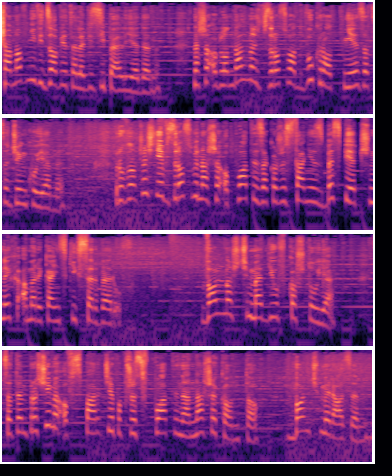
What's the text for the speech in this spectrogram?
Szanowni widzowie telewizji PL1, nasza oglądalność wzrosła dwukrotnie, za co dziękujemy. Równocześnie wzrosły nasze opłaty za korzystanie z bezpiecznych amerykańskich serwerów. Wolność mediów kosztuje, zatem prosimy o wsparcie poprzez wpłaty na nasze konto. Bądźmy razem.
